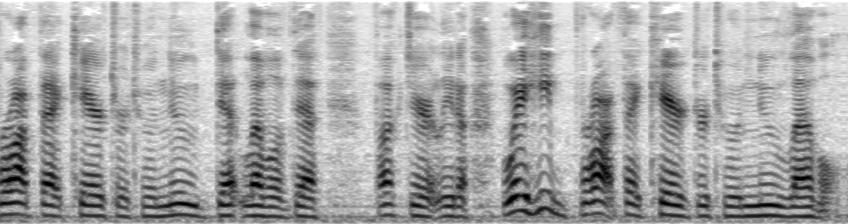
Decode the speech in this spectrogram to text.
brought that character to a new de- level of death, fuck Jared Leto, the way he brought that character to a new level.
